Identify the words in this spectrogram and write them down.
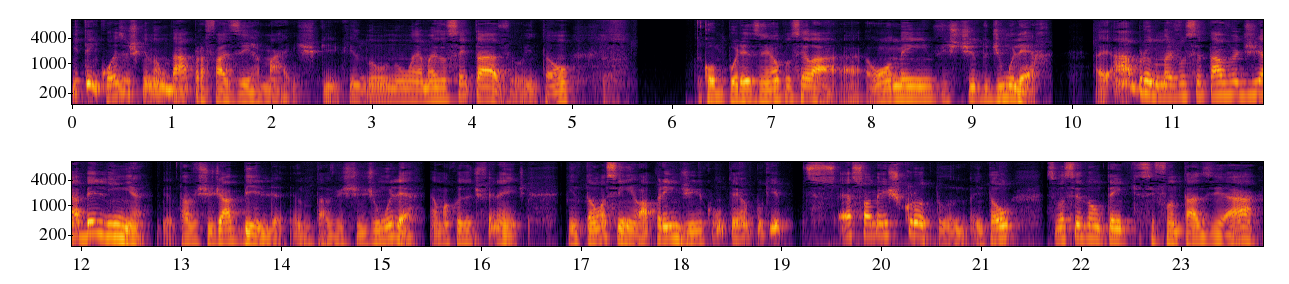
E tem coisas que não dá para fazer mais, que, que não, não é mais aceitável. Então, como por exemplo, sei lá, homem vestido de mulher. Aí, ah, Bruno, mas você tava de abelhinha. Eu tava vestido de abelha, eu não tava vestido de mulher. É uma coisa diferente. Então, assim, eu aprendi com o tempo que é só meio escroto. Então, se você não tem que se fantasiar,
